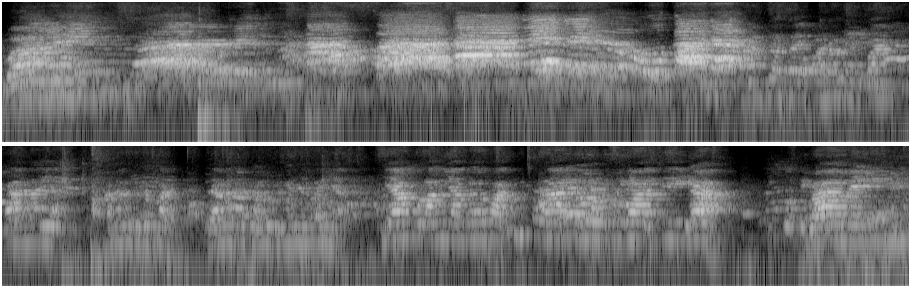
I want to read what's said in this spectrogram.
Wa Satu, dua, tiga. Wa min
